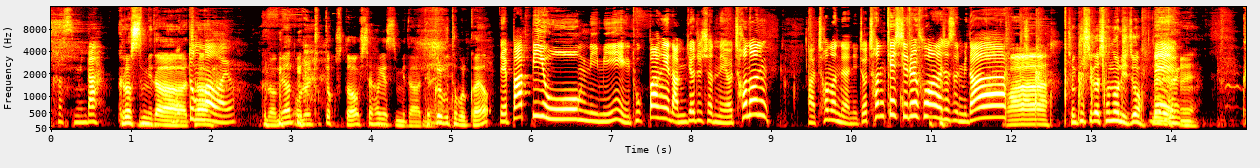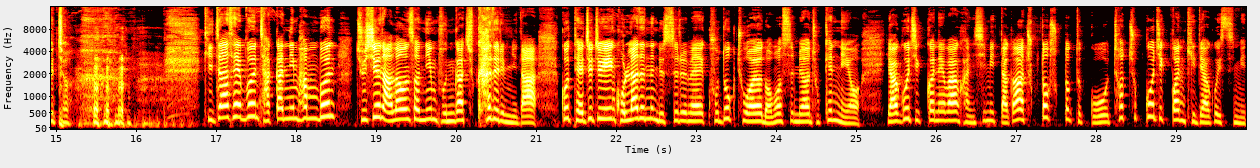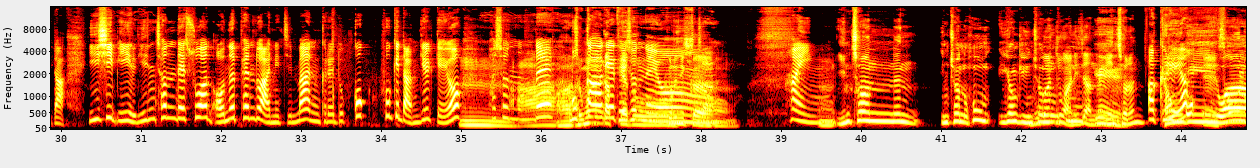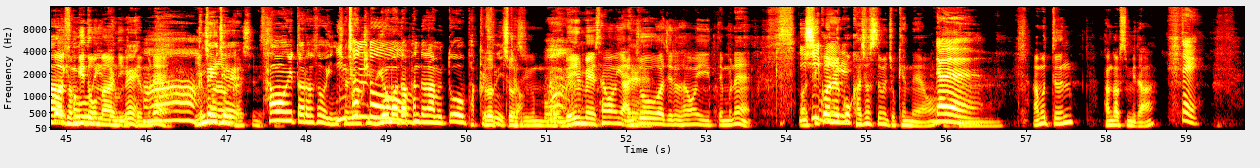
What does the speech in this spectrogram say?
그렇습니다. 그렇습니다. 목동만 와요. 그러면 오늘 축덕수덕 시작하겠습니다. 댓글부터 볼까요? 네, 빠삐용님이 독방에 남겨주셨네요. 천 원, 아, 천 원이 아니죠. 천 캐시를 후원하셨습니다. 와 정규 씨가 천 원이죠? 네. 네. 그쵸. 기자 세 분, 작가님 한 분, 주시은 아나운서님 분과 축하드립니다. 곧 대주주인 골라듣는 뉴스룸에 구독, 좋아요 넘었으면 좋겠네요. 야구 직관에만 관심 있다가 축덕숙덕 듣고 첫 축구 직관 기대하고 있습니다. 22일 인천 대 수원 어느 팬도 아니지만 그래도 꼭 후기 남길게요. 음. 하셨는데 아, 못 정말 가게. 되셨네요. 그러니까요. 하잉. 음, 인천은 인천 홈 이 경기 인천 무관중 아니지 않나요? 예. 인천은 아 그래요? 경기와 예, 서울과 경기도만이기 때문에. 때문에 아. 근데 인천은 이제. 상황에 따라서 인천이 혹시 인천도- 위험하다 판단하면 또 바뀔 그렇죠. 있죠. 지금 뭐 매일매일 상황이 안 네. 좋아지는 상황이기 때문에 어, 22일. 직관을 꼭 가셨으면 좋겠네요. 네. 음, 아무튼 반갑습니다. 네.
